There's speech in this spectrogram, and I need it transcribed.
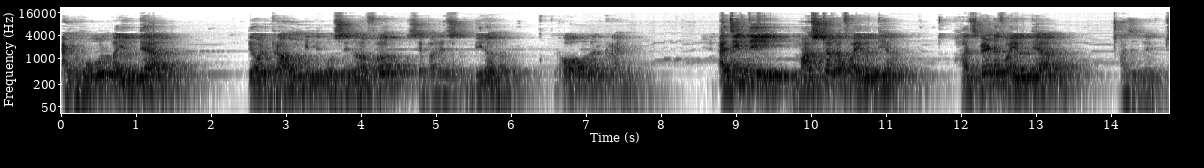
and whole Ayodhya, they all drowned in the ocean of separation, Viraha. All are crying. As if the master of Ayodhya, husband of Ayodhya, has left.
